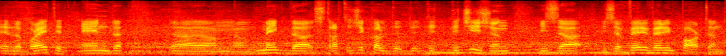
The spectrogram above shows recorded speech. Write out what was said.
elaborate it, and um, make the strategical decision is a, is a very, very important.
